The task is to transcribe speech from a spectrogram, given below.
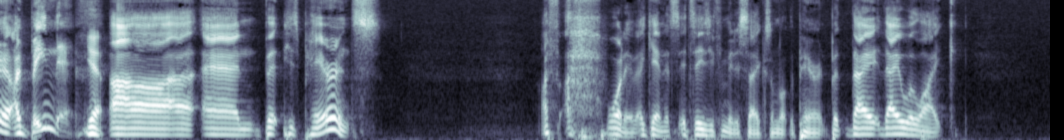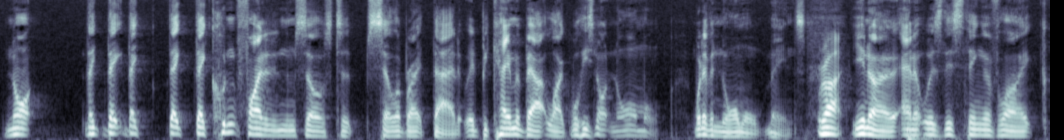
I've been there. Yeah. Uh, and but his parents, I f- whatever. Again, it's it's easy for me to say because I'm not the parent, but they they were like, not they they they. They, they couldn't find it in themselves to celebrate that. It became about like, well, he's not normal, whatever normal means, Right. You know, and it was this thing of like,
